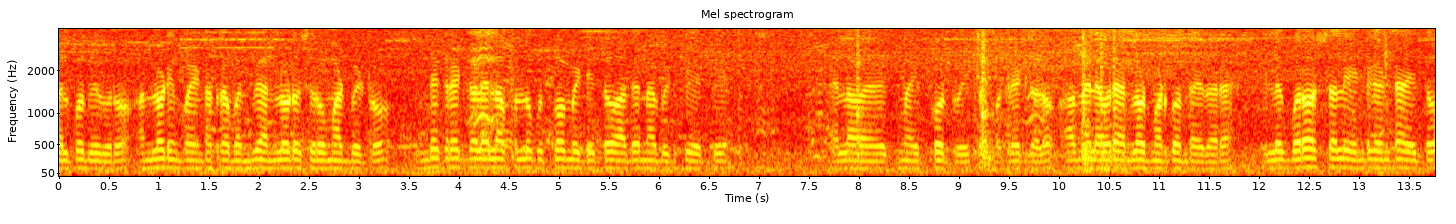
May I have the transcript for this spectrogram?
ತಲುಪೋದು ಇವರು. ಅನ್ಲೋಡಿಂಗ್ ಪಾಯಿಂಟ್ ಹತ್ರ ಬಂದ್ವಿ ಅನ್ಲೋಡು ಶುರು ಮಾಡಿಬಿಟ್ರು. ಹಿಂದೆ ಕ್ರೇಟ್ಗಳೆಲ್ಲ ಫುಲ್ಲು ಕುತ್ಕೊಂಡ್ಬಿಟ್ಟಿತ್ತು, ಅದನ್ನು ಬಿಡಿಸಿ ಎತ್ತಿ, ಎಲ್ಲ ಈ ಸ್ವಲ್ಪ ಕ್ರೇಟ್ಗಳು ಆಮೇಲೆ ಅವರೇ ಅನ್ಲೋಡ್ ಮಾಡ್ಕೊತಾ ಇದ್ದಾರೆ. ಇಲ್ಲಿಗೆ ಬರೋ ಅಷ್ಟರಲ್ಲಿ ಎಂಟು ಗಂಟೆ ಆಯಿತು.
